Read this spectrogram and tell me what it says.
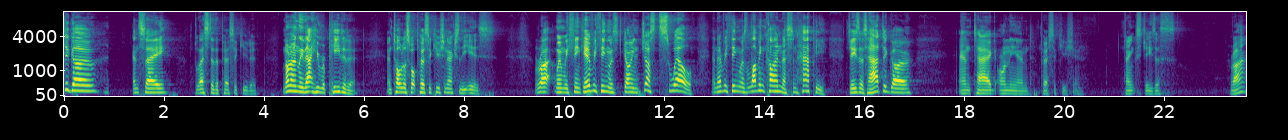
to go and say, Blessed are the persecuted. Not only that, he repeated it and told us what persecution actually is right when we think everything was going just swell and everything was loving kindness and happy, Jesus had to go and tag on the end persecution. Thanks, Jesus. Right?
